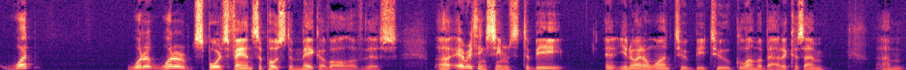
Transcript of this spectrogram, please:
What what are what are sports fans supposed to make of all of this? Uh, everything seems to be, and you know, I don't want to be too glum about it because I'm I'm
